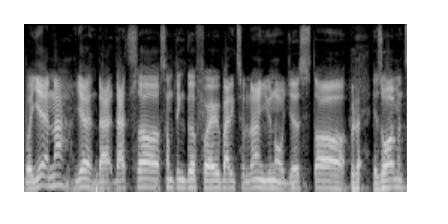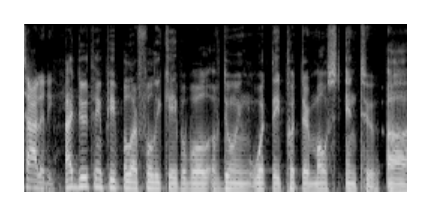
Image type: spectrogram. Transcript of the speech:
But yeah, nah, yeah, that that's uh, something good for everybody to learn. You know, just uh, But I- it's all mentality. I do think people are fully capable of doing what they put their most into. Uh,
